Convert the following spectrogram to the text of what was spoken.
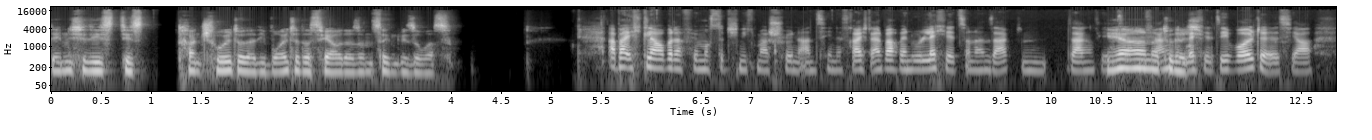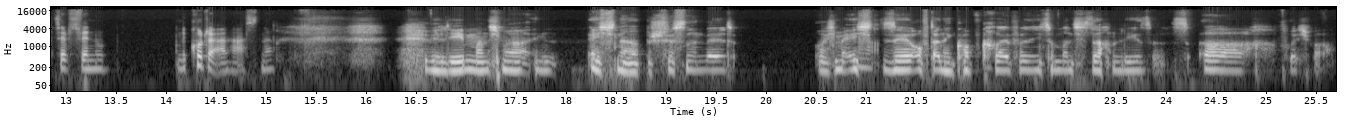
dämliche, die ist, die ist dran schuld oder die wollte das ja oder sonst irgendwie sowas. Aber ich glaube, dafür musst du dich nicht mal schön anziehen. Es reicht einfach, wenn du lächelst und dann sagt, dann sagen sie, ja, natürlich. angelächelt. Sie wollte es ja. Selbst wenn du eine Kutte anhast, ne? Wir leben manchmal in echt einer beschissenen Welt. Wo ich mir echt Ja. sehr oft an den Kopf greife, wenn ich so manche Sachen lese. Ist, ach, furchtbar.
